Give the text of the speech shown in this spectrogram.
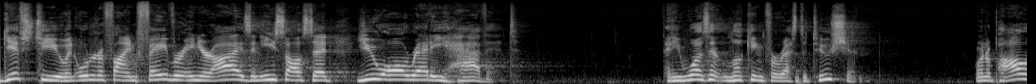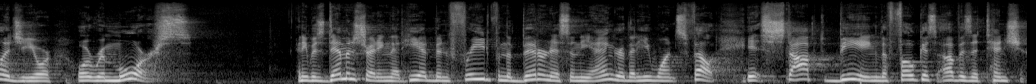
gifts to you in order to find favor in your eyes. And Esau said, You already have it. That he wasn't looking for restitution or an apology or, or remorse. And he was demonstrating that he had been freed from the bitterness and the anger that he once felt. It stopped being the focus of his attention,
